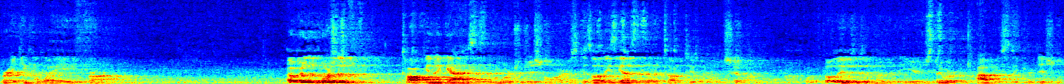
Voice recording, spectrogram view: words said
breaking away from. Over the course of talking to guys that are more traditional artists, because all these guys that I would talk to I would show my portfolios over the years, they were obviously traditional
